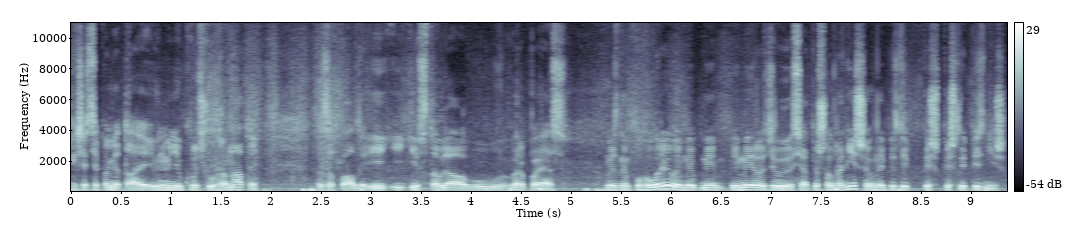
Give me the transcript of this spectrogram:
якщо я пам'ятаю, він мені вкручував гранати запали і, і, і вставляв в РПС. Ми з ним поговорили, ми, ми, і ми розділилися. Я пішов раніше, вони пішли, піш- пішли пізніше.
